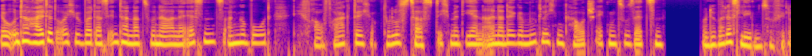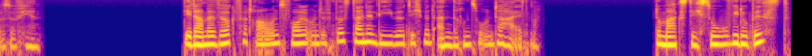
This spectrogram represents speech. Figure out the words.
Ihr unterhaltet euch über das internationale Essensangebot. Die Frau fragt dich, ob du Lust hast, dich mit ihr in einer der gemütlichen Couchecken zu setzen und über das Leben zu philosophieren. Die Dame wirkt vertrauensvoll und du spürst deine Liebe, dich mit anderen zu unterhalten. Du magst dich so, wie du bist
